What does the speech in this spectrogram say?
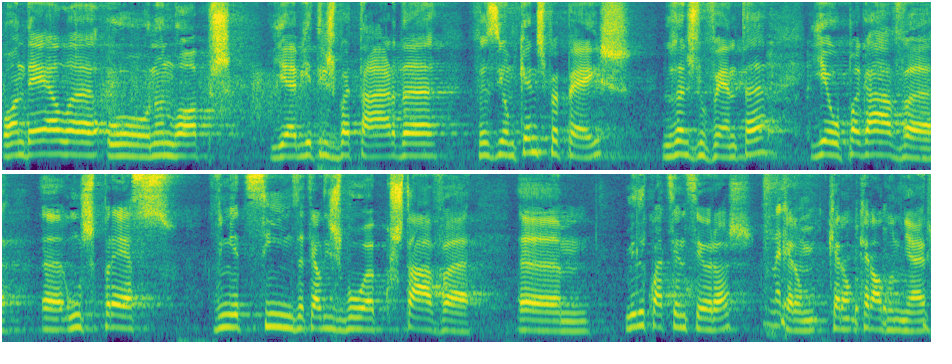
onde ela, o Nuno Lopes e a Beatriz Batarda faziam pequenos papéis nos anos 90 e eu pagava ah, um expresso que vinha de Sines até Lisboa, custava 1400 euros, que era, um- que, era, que era algum dinheiro.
